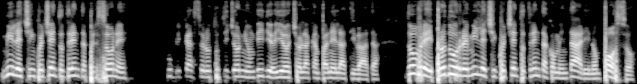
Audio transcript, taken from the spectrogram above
1530 persone pubblicassero tutti i giorni un video io ho la campanella attivata. Dovrei produrre 1530 commentari non posso.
